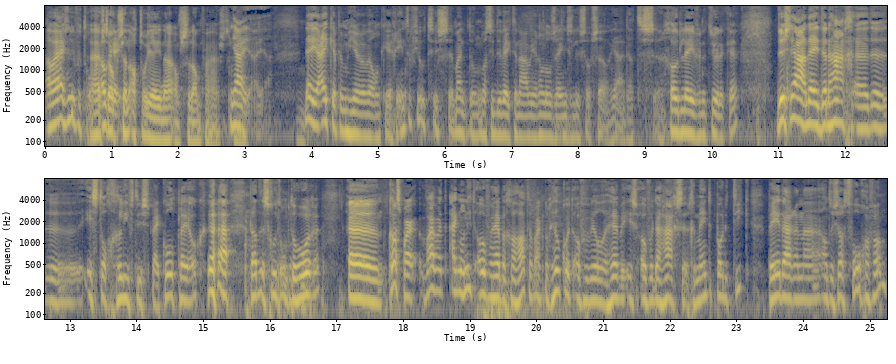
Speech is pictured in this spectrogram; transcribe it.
oh, hij is nu vertrokken. Hij heeft ook zijn atelier naar Amsterdam verhuisd. Ja, ja, ja. Nee, ja, ik heb hem hier wel een keer geïnterviewd. Dus, eh, maar toen was hij de week daarna weer in Los Angeles of zo. Ja, dat is een groot leven natuurlijk. Hè. Dus ja, nee, Den Haag eh, de, is toch geliefd dus bij Coldplay ook. dat is goed om te horen. Eh, Caspar, waar we het eigenlijk nog niet over hebben gehad... en waar ik nog heel kort over wil hebben... is over de Haagse gemeentepolitiek. Ben je daar een eh, enthousiast volger van?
